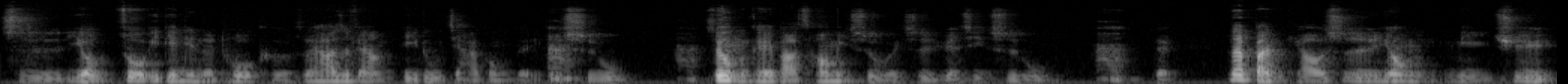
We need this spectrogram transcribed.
只有做一点点的脱壳，所以它是非常低度加工的一个嗯食物。嗯所以我们可以把糙米视为是原型食物。嗯对那板条是用米去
